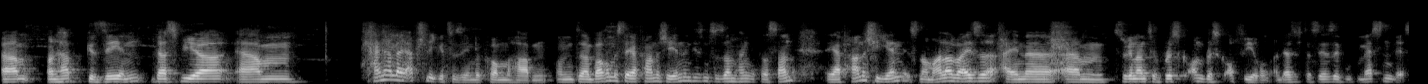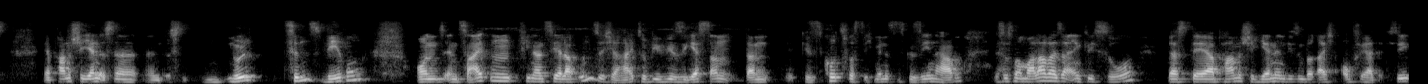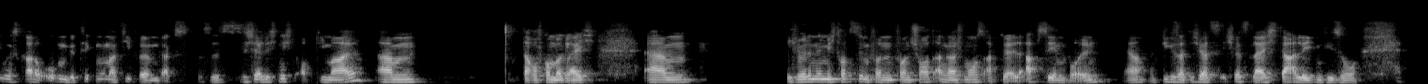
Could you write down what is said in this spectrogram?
ähm, und habe gesehen, dass wir ähm, keinerlei Abschläge zu sehen bekommen haben. Und äh, warum ist der japanische Yen in diesem Zusammenhang interessant? Der japanische Yen ist normalerweise eine ähm, sogenannte Risk-on, Risk-off-Währung, an der sich das sehr, sehr gut messen lässt. Der japanische Yen ist eine, ist null Zinswährung und in Zeiten finanzieller Unsicherheit, so wie wir sie gestern dann kurzfristig mindestens gesehen haben, ist es normalerweise eigentlich so, dass der japanische Yen in diesem Bereich aufwertet. Ich sehe übrigens gerade oben, wir ticken immer tiefer im DAX. Das ist sicherlich nicht optimal. Ähm, Darauf kommen wir gleich. Ähm, ich würde nämlich trotzdem von, von Short-Engagements aktuell absehen wollen. Ja, und wie gesagt, ich werde es ich gleich darlegen, wieso.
